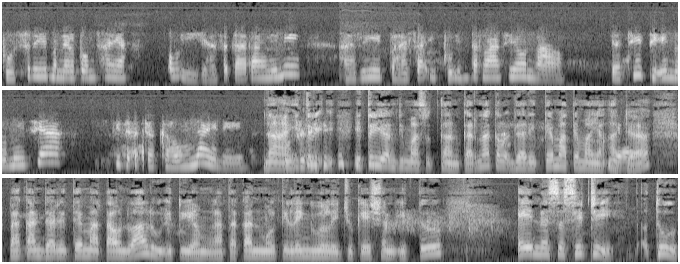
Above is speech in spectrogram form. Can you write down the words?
Bu Sri menelpon saya. Oh iya, sekarang ini Hari Bahasa Ibu Internasional. Jadi di Indonesia tidak ada gaungnya ini. Nah, itu itu yang dimaksudkan karena kalau dari tema-tema yang yeah. ada, bahkan dari tema tahun lalu itu yang mengatakan multilingual education itu a necessity to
